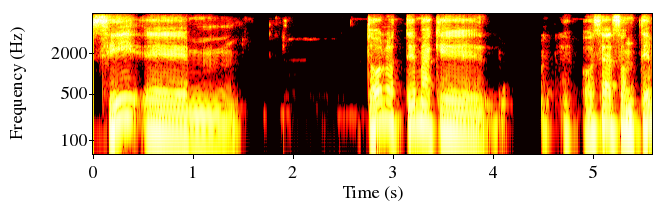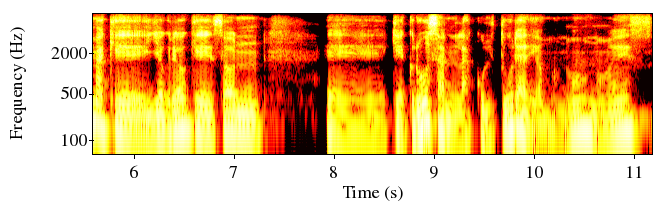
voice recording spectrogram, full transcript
Sí, em, todos los temas que, o sea, son temas que yo creo que son, eh, que cruzan las culturas, digamos, ¿no? No es,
